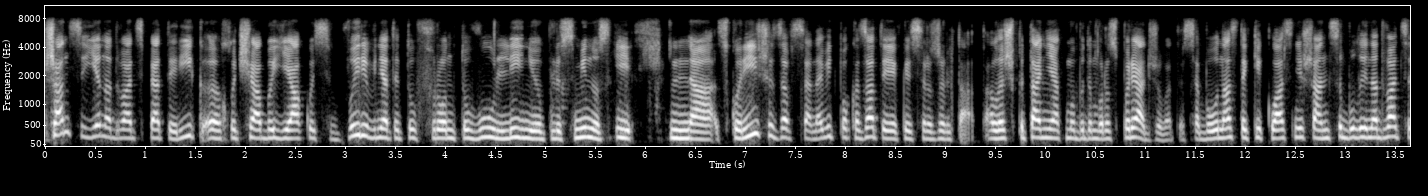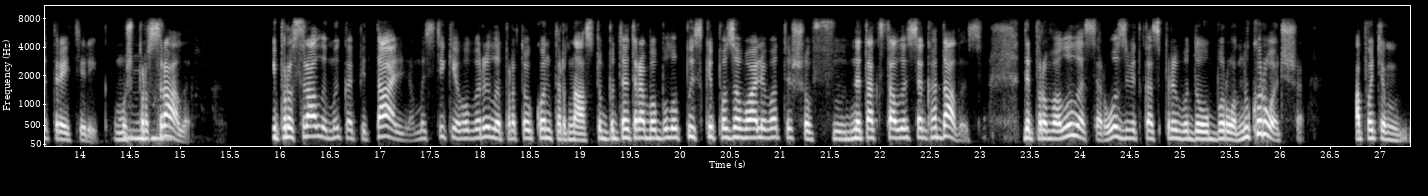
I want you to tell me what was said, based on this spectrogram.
Шанси є на 25 й рік, е, хоча б якось вирівняти ту фронтову лінію плюс-мінус і на скоріше за все навіть показати якийсь результат. Але ж питання, як ми будемо розпоряджуватися, бо у нас такі класні шанси були і на 23 рік. Ми ж просрали. І просрали ми капітально. Ми стільки говорили про той контрнаступ, де треба було писки позавалювати, що не так сталося, як гадалося, де провалилася розвідка з приводу оборони. Ну коротше. А потім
